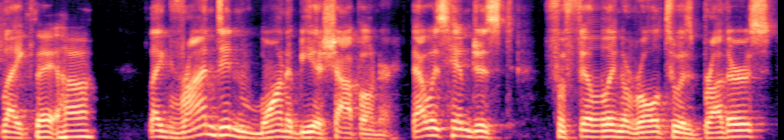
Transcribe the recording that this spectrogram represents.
Like, Say, huh? Like Ron didn't want to be a shop owner. That was him just fulfilling a role to his brothers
